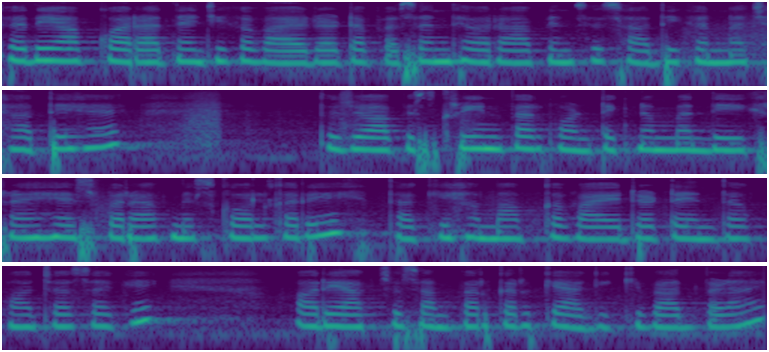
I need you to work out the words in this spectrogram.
तो यदि आपको आराधना जी का बायोडाटा पसंद है और आप इनसे शादी करना चाहते हैं तो जो आप स्क्रीन पर कॉन्टेक्ट नंबर देख रहे हैं, इस पर आप मिस कॉल करें, ताकि हम आपका बायोडाटा इन तक पहुँचा सकें और ये आपसे संपर्क करके आगे की बात बढ़ाएँ।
